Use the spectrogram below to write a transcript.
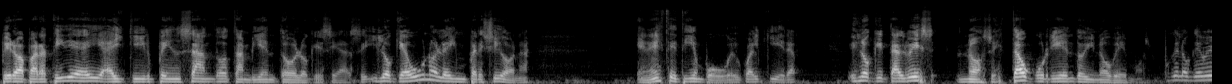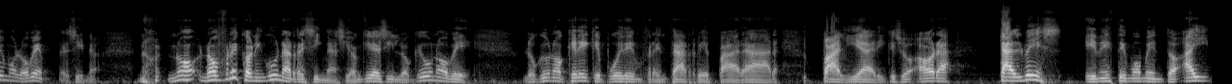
pero a partir de ahí hay que ir pensando también todo lo que se hace. Y lo que a uno le impresiona en este tiempo o cualquiera es lo que tal vez nos está ocurriendo y no vemos. Porque lo que vemos lo vemos. Es decir, no, no, no ofrezco ninguna resignación. Quiere decir, lo que uno ve, lo que uno cree que puede enfrentar, reparar, paliar y que yo. Ahora, tal vez en este momento hay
